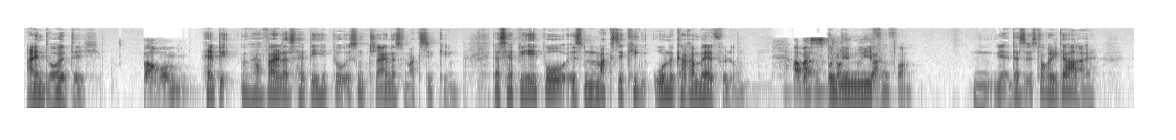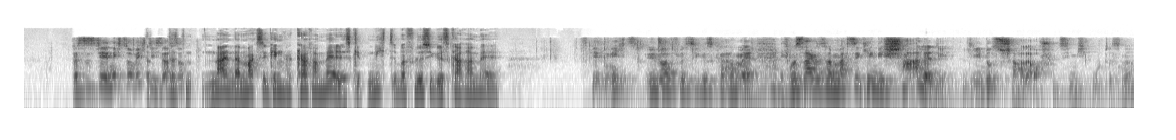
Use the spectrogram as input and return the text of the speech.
eindeutig. Warum? Happy, weil das Happy Hippo ist ein kleines Maxi King. Das Happy Hippo ist ein Maxi King ohne Karamellfüllung. Aber es ist Und in Lieferform. Das ist doch egal. Das ist dir nicht so wichtig, das, sagst du? Nein, der Maxi King hat Karamell. Es gibt nichts überflüssiges Karamell. Es gibt nichts überflüssiges Karamell. Ich muss sagen, dass beim Maxi King die Schale, die, die Nussschale auch schon ziemlich gut ist, ne?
